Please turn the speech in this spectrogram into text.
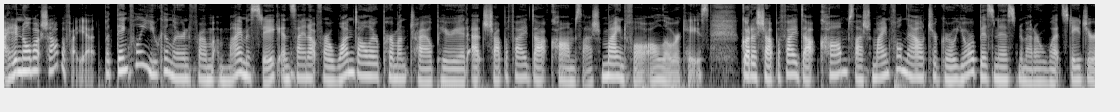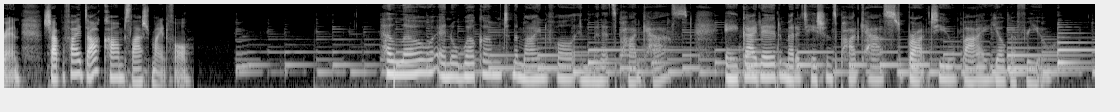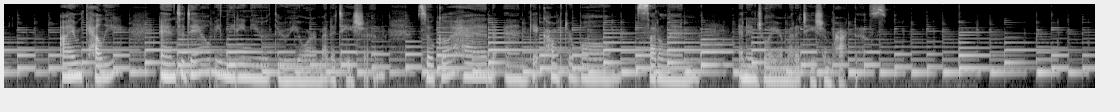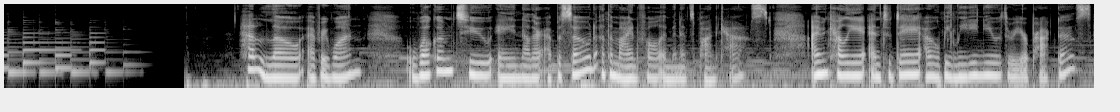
I didn't know about Shopify yet. But thankfully, you can learn from my mistake and sign up for a $1 per month trial period at shopify.com slash mindful, all lowercase. Go to shopify.com slash mindful now to grow your business no matter what stage you're in. Shopify.com slash mindful. Hello, and welcome to the Mindful in Minutes podcast, a guided meditations podcast brought to you by Yoga for You. I'm Kelly and today I'll be leading you through your meditation. So go ahead and get comfortable, settle in, and enjoy your meditation practice. Hello, everyone. Welcome to another episode of the Mindful in Minutes podcast. I'm Kelly, and today I will be leading you through your practice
